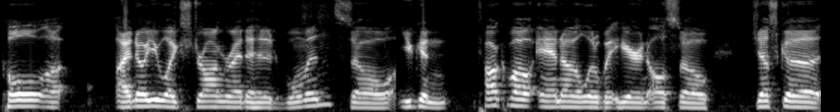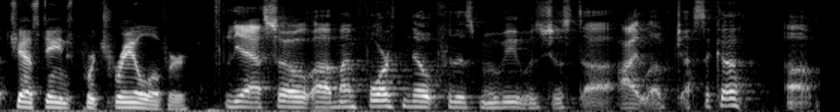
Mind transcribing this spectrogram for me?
Cole, uh, I know you like strong redheaded woman, so you can talk about Anna a little bit here, and also Jessica Chastain's portrayal of her. Yeah, so uh, my fourth note for this movie was just uh, I love Jessica. Um,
